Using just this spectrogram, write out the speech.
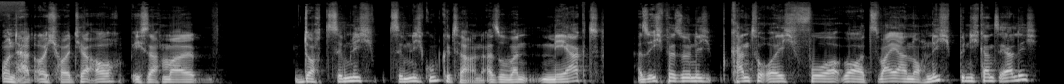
Und hat euch heute ja auch, ich sag mal, doch ziemlich, ziemlich gut getan. Also man merkt, Also ich persönlich kannte euch vor boah, zwei Jahren noch nicht, bin ich ganz ehrlich.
